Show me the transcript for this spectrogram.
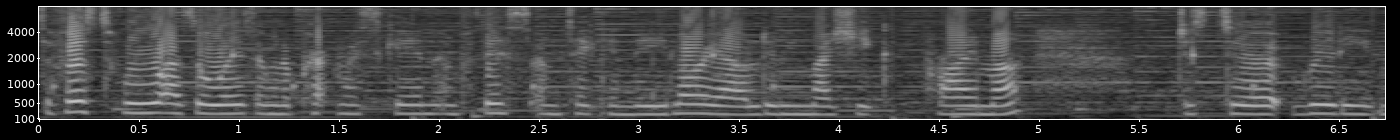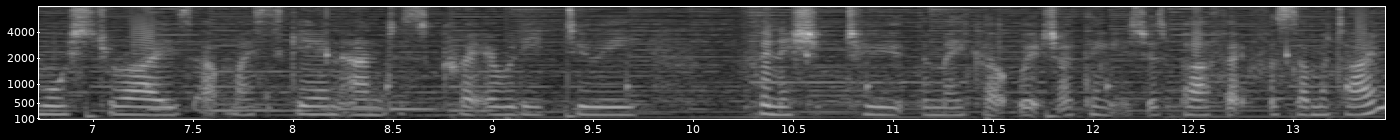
So first of all, as always, I'm going to prep my skin and for this I'm taking the L'Oreal Lumi Magique Primer just to really moisturise up my skin and just create a really dewy finish to the makeup which I think is just perfect for summertime.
